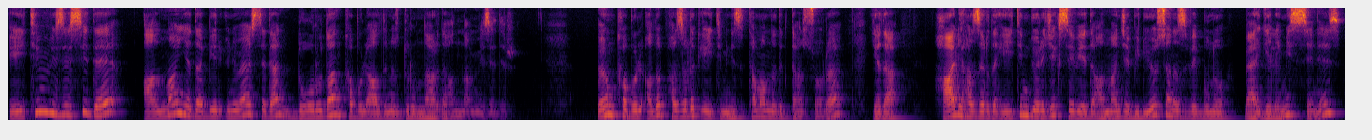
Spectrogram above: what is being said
Eğitim vizesi de Almanya'da bir üniversiteden doğrudan kabul aldığınız durumlarda alınan vizedir. Ön kabul alıp hazırlık eğitiminizi tamamladıktan sonra ya da hali hazırda eğitim görecek seviyede Almanca biliyorsanız ve bunu belgelemişseniz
